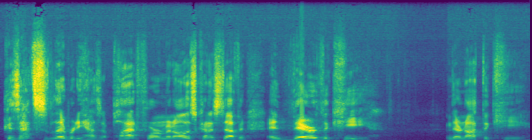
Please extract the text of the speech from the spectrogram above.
Because that celebrity has a platform and all this kind of stuff, and, and they're the key. And they're not the key.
